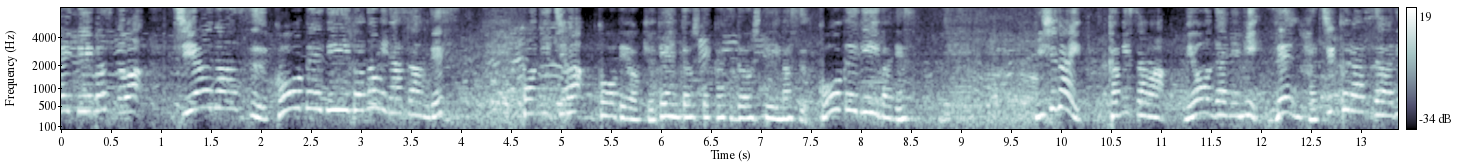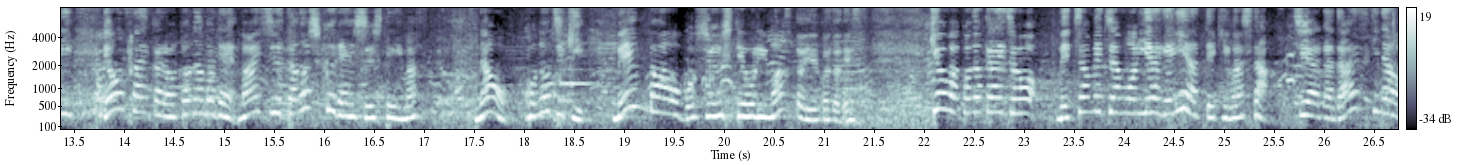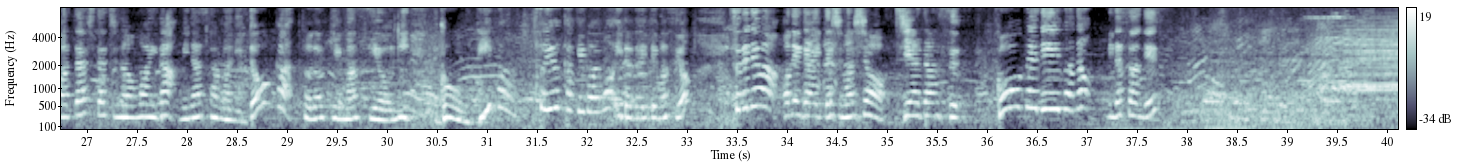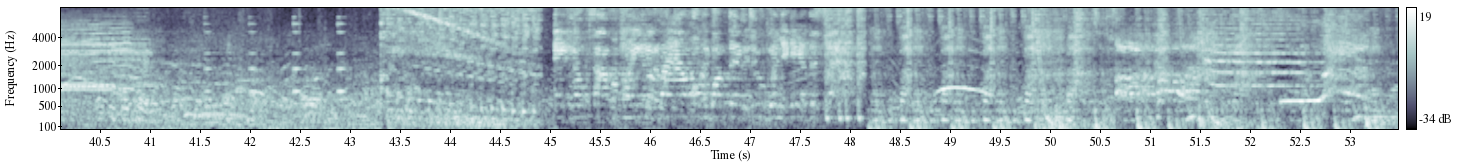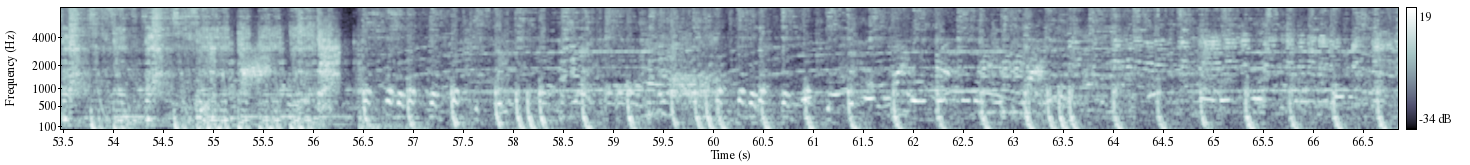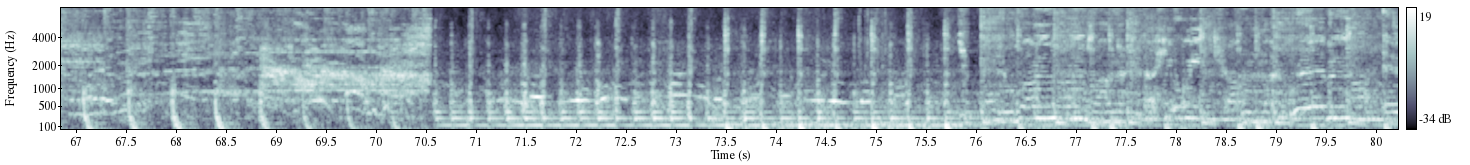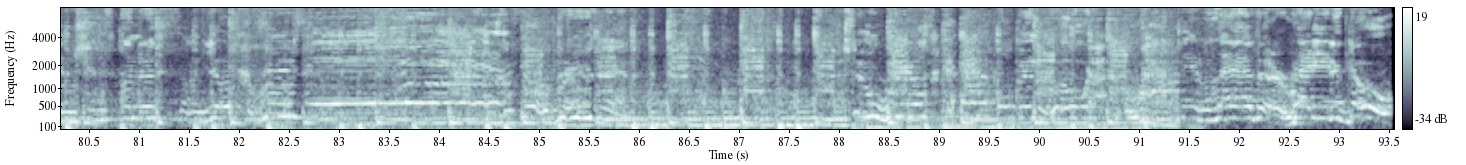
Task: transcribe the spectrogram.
だいていますのはチアダンス神戸ディーバの皆さんです。こんにちは。神戸を拠点として活動しています神戸ディーバです。西大上沢明谷に全8クラスあり4歳から大人まで毎週楽しく練習しています。なおこの時期メンバーを募集しておりますということです。今日はこの会場めちゃめちゃ盛り上げにやってきました。チアが大好きな私たちの思いが皆様にどうか届きますように GO DIVA という掛け声もいただいてますよ。それではお願いいたしましょう。チアダンス神戸ディーバの皆さんです「I'm gonna go to go.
